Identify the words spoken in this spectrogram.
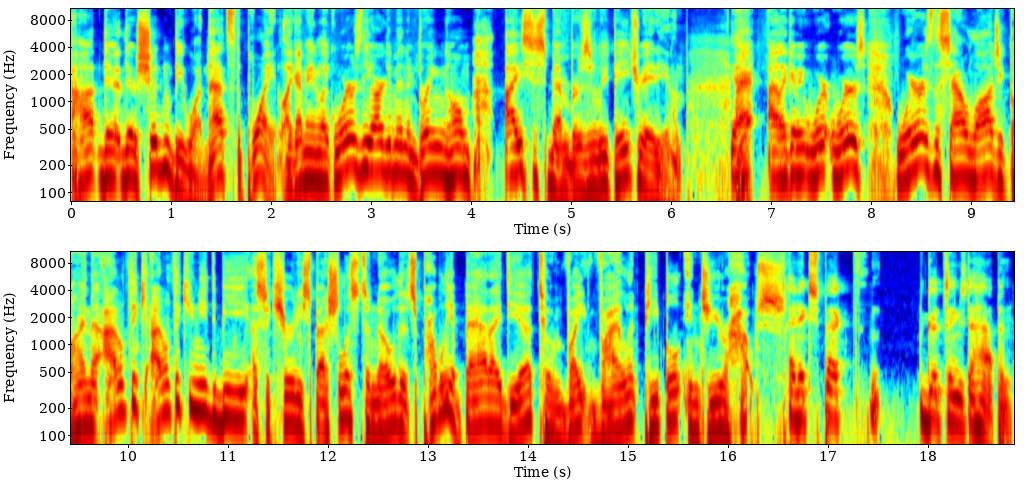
Uh, there, there shouldn't be one. That's the point. Like, I mean, like, where's the argument in bringing home ISIS members and repatriating them? Yeah. I, I like. I mean, where, where's where is the sound logic behind that? I don't think I don't think you need to be a security specialist to know that it's probably a bad idea to invite violent people into your house. And expect good things to happen.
